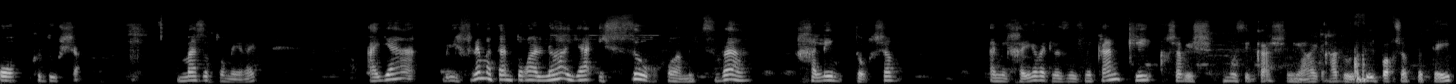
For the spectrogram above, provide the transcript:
או קדושה. מה זאת אומרת? היה, לפני מתן תורה לא היה איסור או המצווה חלים, טוב עכשיו אני חייבת לזוז מכאן, כי עכשיו יש מוזיקה, שנייה, רגע אחד, הוא הפעיל פה עכשיו את הטייפ,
